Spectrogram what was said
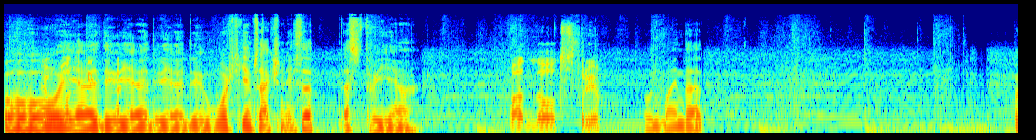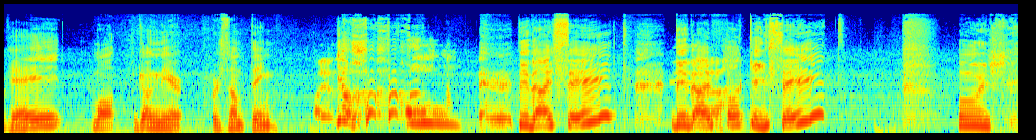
Oh yeah, I do. Yeah, I do. Yeah, I do. Watch games action. Is that that's three? Yeah, Wild Lotus for you. I wouldn't mind that. Okay, come on, Gungnir or something. Oh, Bayonet. Yo! Did I say it? Did I fucking say it? Holy shit.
